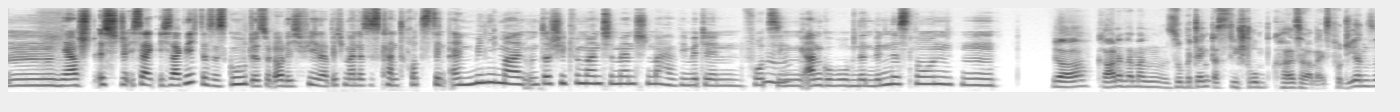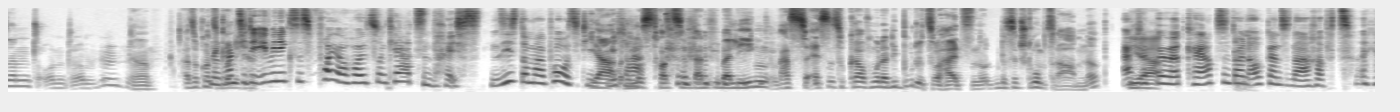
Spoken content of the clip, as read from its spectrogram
Mm, ja, ich sag, ich sag nicht, dass es gut ist und auch nicht viel, aber ich meine, es kann trotzdem einen minimalen Unterschied für manche Menschen machen, wie mit den furzigen Mhm. angehobenen Mindestlohn. Hm. Ja, gerade wenn man so bedenkt, dass die Strompreise am explodieren sind und ähm, hm, ja. Also kurz Dann kannst du dir eh wenigstens Feuerholz und Kerzen leisten. Siehst doch mal positiv, Ja, aber du musst trotzdem dann überlegen, was zu essen zu kaufen oder die Bude zu heizen und ein bisschen Strom zu haben, ne? Ach, ich Ja. habe gehört, Kerzen sollen auch ganz nahrhaft sein.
